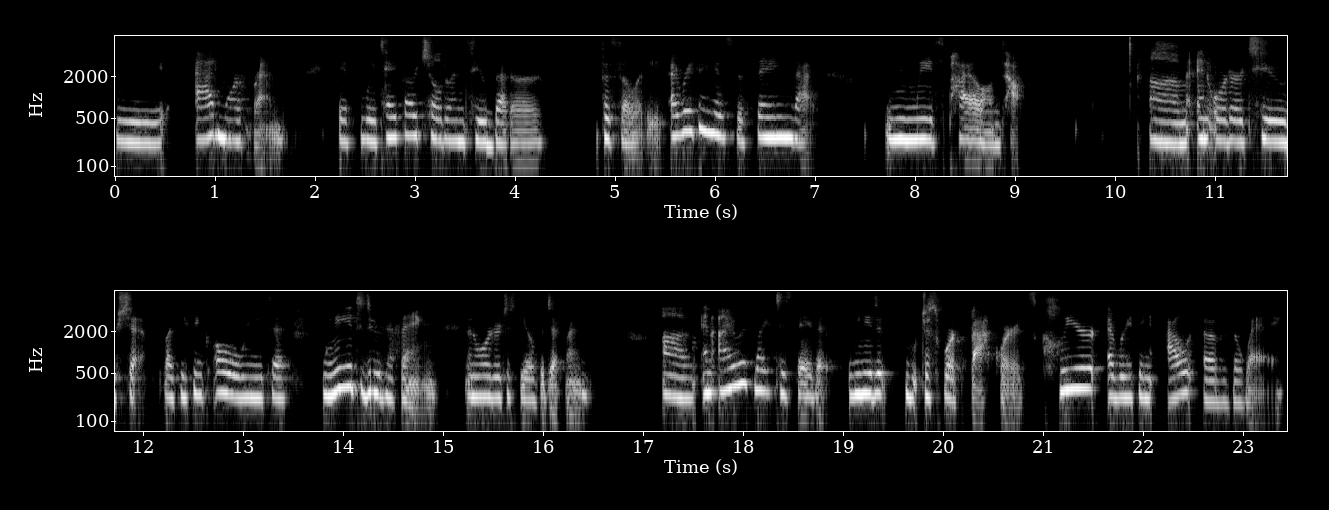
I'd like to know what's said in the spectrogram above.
we add more friends, if we take our children to better facilities, everything is the thing that needs pile on top. Um, in order to shift, like we think, oh, we need to, we need to do the thing in order to feel the difference. Um, and I would like to say that we need to just work backwards, clear everything out of the way.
